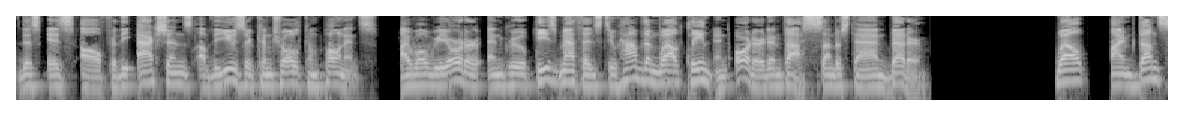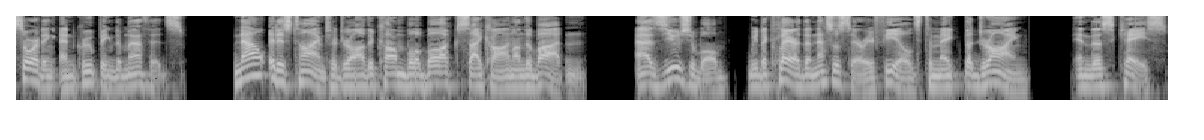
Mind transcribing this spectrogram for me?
this is all for the actions of the user control components. I will reorder and group these methods to have them well cleaned and ordered and thus understand better. Well, I'm done sorting and grouping the methods. Now it is time to draw the combo box icon on the button. As usual, we declare the necessary fields to make the drawing. In this case,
